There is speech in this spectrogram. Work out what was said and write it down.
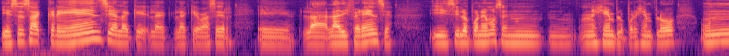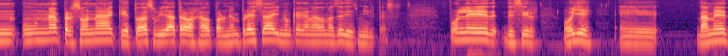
Y es esa creencia la que, la, la que va a ser eh, la, la diferencia. Y si lo ponemos en un, ejemplo, por ejemplo, un- una persona que toda su vida ha trabajado para una empresa y nunca ha ganado más de 10 mil pesos. Ponle de- decir, oye, eh, dame,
